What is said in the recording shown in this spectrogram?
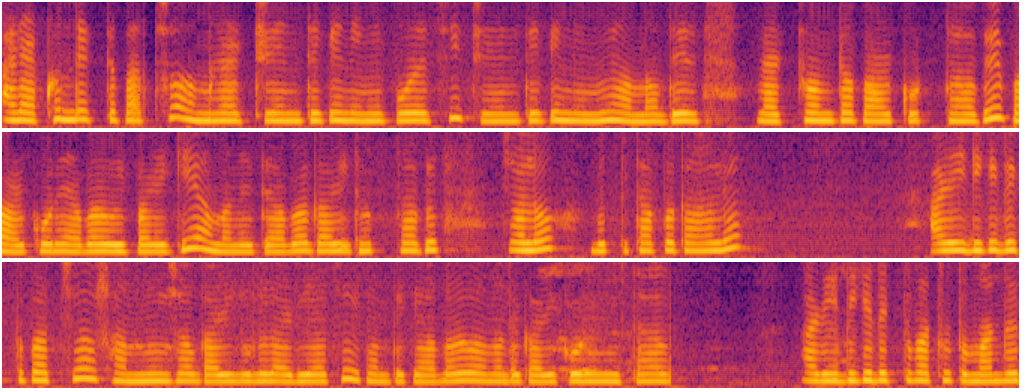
আর এখন দেখতে পাচ্ছ, আমরা ট্রেন থেকে নেমে পড়েছি। ট্রেন থেকে নেমে আমাদের প্ল্যাটফর্মটা পার করতে হবে। পার করে আবার ওই পারে গিয়ে আমাদেরকে আবার গাড়ি ধরতে হবে। চলো, দেখতে থাকো তাহলে। আর এইদিকে দেখতে পাচ্ছ, সামনে সব গাড়িগুলো দাঁড়িয়ে আছে, এখান থেকে আবারও আমাদের গাড়ি করে নিতে হবে। আর এদিকে দেখতে পাচ্ছ, তোমাদের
